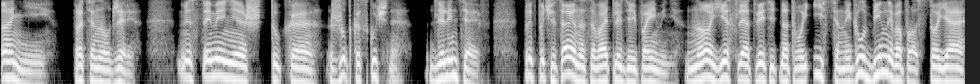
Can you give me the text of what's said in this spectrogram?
они», — протянул Джерри. «Местоимение — штука жутко скучная. Для лентяев. Предпочитаю называть людей по имени. Но если ответить на твой истинный глубинный вопрос, то я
